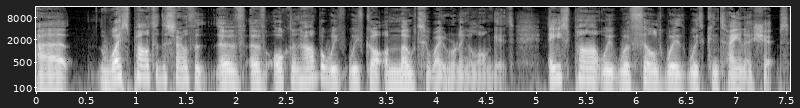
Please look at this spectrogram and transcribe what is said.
Uh, west part of the south of, of, of, Auckland Harbour, we've we've got a motorway running along it. East part, we, are filled with, with container ships.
